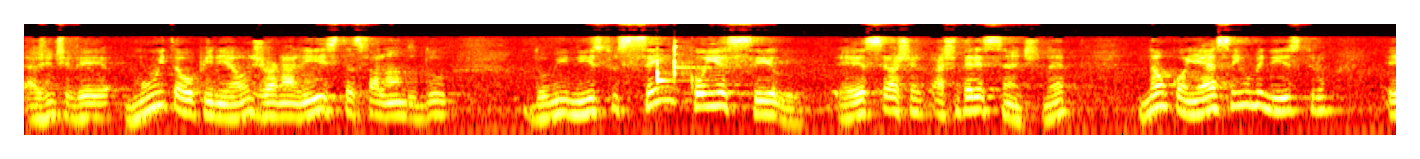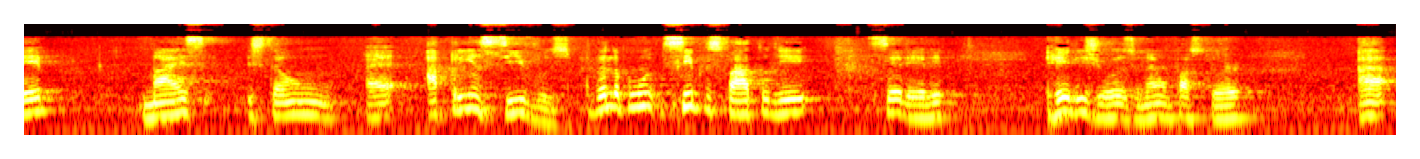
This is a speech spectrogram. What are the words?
A gente vê muita opinião de jornalistas falando do, do ministro sem conhecê-lo. Esse eu acho, acho interessante, né? Não conhecem o ministro e mas estão é, apreensivos pelo simples fato de ser ele religioso, né? um pastor, a,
